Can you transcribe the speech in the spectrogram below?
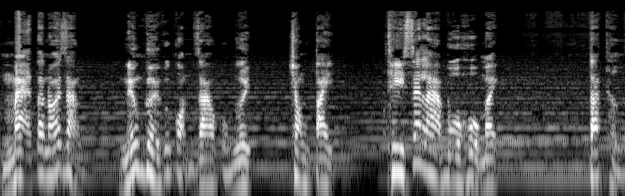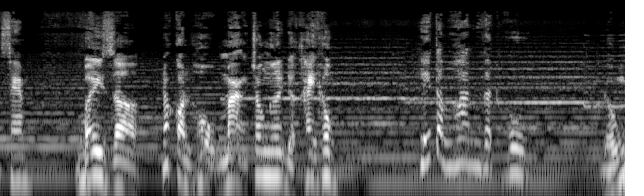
Mẹ ta nói rằng Nếu ngươi có ngọn dao của ngươi Trong tay Thì sẽ là bùa hộ mệnh. Ta thử xem Bây giờ nó còn hộ mạng cho ngươi được hay không? Lý Tầm Hoan gật gù. Đúng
